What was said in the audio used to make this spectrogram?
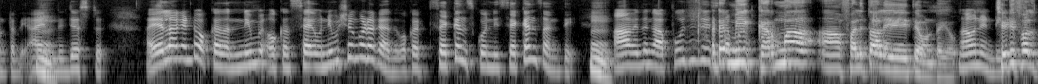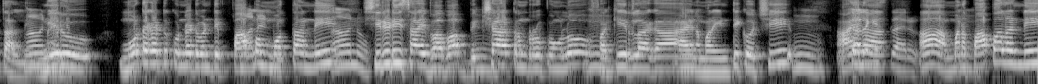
ఉంటుంది. ఆయన జస్ట్ ఎలాగంటే ఒక నిమి ఒక నిమిషం కూడా కాదు ఒక సెకండ్స్ కొన్ని సెకండ్స్ అంతే. ఆ విధంగా ఆ పూజ చేసి అంటే మీ కర్మ ఫలితాలు ఏవైతే ఉంటాయో అవునండి. చెడి ఫలితాల్ని మీరు మూటగట్టుకున్నటువంటి పాపం మొత్తాన్ని షిరిడి సాయిబాబా భిక్షాటన రూపంలో ఫకీర్ లాగా ఆయన మన ఇంటికి వచ్చి. ఆయన మన పాపాలన్నీ.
